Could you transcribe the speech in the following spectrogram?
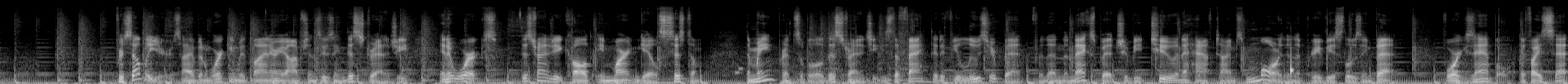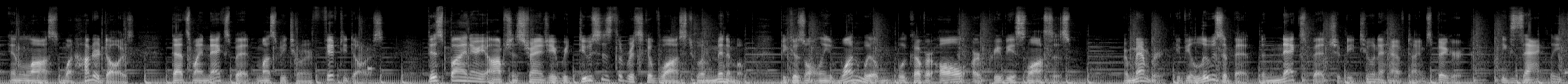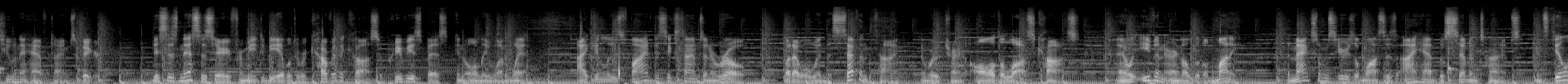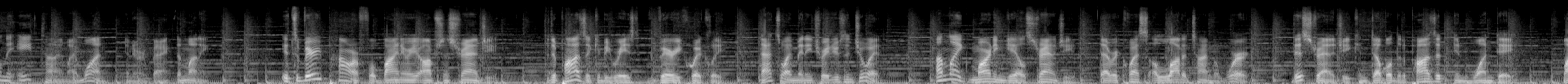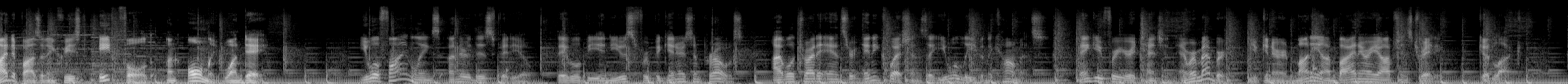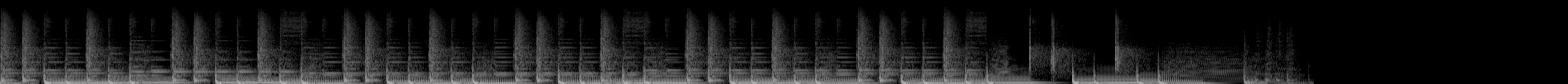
For several years, I have been working with binary options using this strategy, and it works. This strategy called a martingale system. The main principle of this strategy is the fact that if you lose your bet, then the next bet should be two and a half times more than the previous losing bet. For example, if I set and lost $100, that's my next bet must be $250. This binary option strategy reduces the risk of loss to a minimum because only one win will cover all our previous losses. Remember, if you lose a bet, the next bet should be two and a half times bigger, exactly two and a half times bigger. This is necessary for me to be able to recover the cost of previous bets in only one win. I can lose 5 to 6 times in a row, but I will win the 7th time and return all the lost costs, and I will even earn a little money. The maximum series of losses I had was 7 times, and still in the 8th time I won and earned back the money. It's a very powerful binary option strategy. The deposit can be raised very quickly. That's why many traders enjoy it. Unlike Martingale's strategy that requests a lot of time and work, this strategy can double the deposit in one day. My deposit increased eightfold on only one day. You will find links under this video. They will be in use for beginners and pros. I will try to answer any questions that you will leave in the comments. Thank you for your attention, and remember, you can earn money on binary options trading. Good luck.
